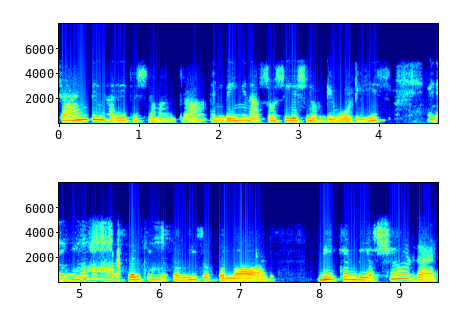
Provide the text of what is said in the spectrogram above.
chanting hare krishna mantra and being in association of devotees and engaging ourselves in the service of the lord we can be assured that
